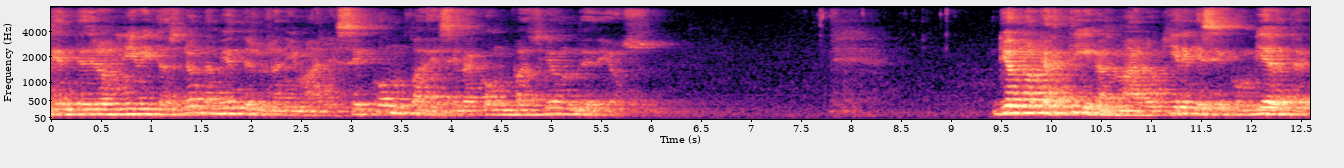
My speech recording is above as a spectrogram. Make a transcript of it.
gente, de los nívitas, sino también de sus animales, se compadece la compasión de Dios. Dios no castiga al malo, quiere que se convierta,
